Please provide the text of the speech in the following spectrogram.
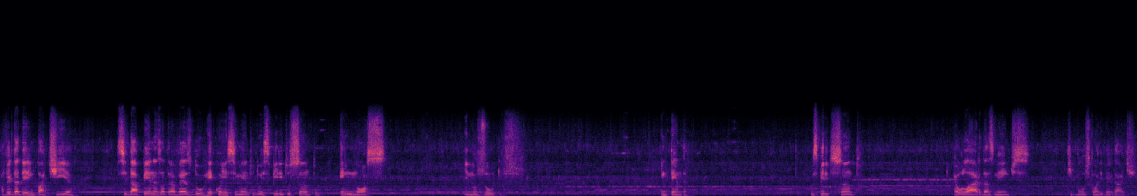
A verdadeira empatia se dá apenas através do reconhecimento do Espírito Santo em nós e nos outros. Entenda. O Espírito Santo é o lar das mentes que buscam a liberdade.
